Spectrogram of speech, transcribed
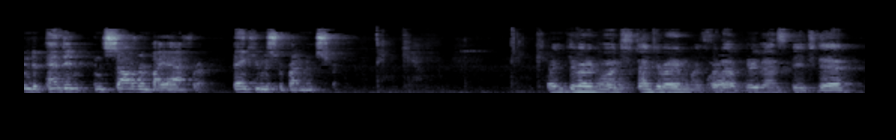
independent, and sovereign Biafra. Thank you, Mr. Prime Minister. Thank you Thank you very much. Thank you very much for that brilliant speech there.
